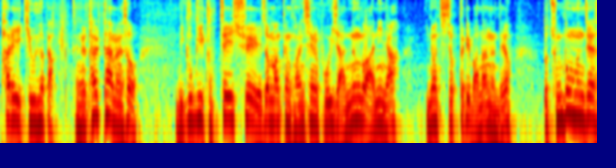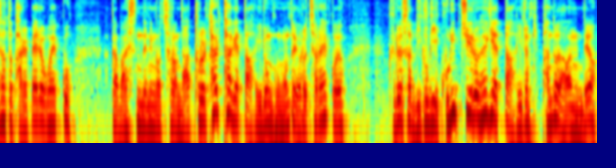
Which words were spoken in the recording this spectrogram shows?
파리 기후 협약 등을 탈퇴하면서 미국이 국제 이슈에 예전만큼 관심을 보이지 않는 거 아니냐 이런 지적들이 많았는데요. 또 중동 문제에서도 발을 빼려고 했고 아까 말씀드린 것처럼 나토를 탈퇴하겠다 이런 공언도 여러 차례 했고요. 그래서 미국이 고립주의로 회귀했다 이런 비판도 나왔는데요.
